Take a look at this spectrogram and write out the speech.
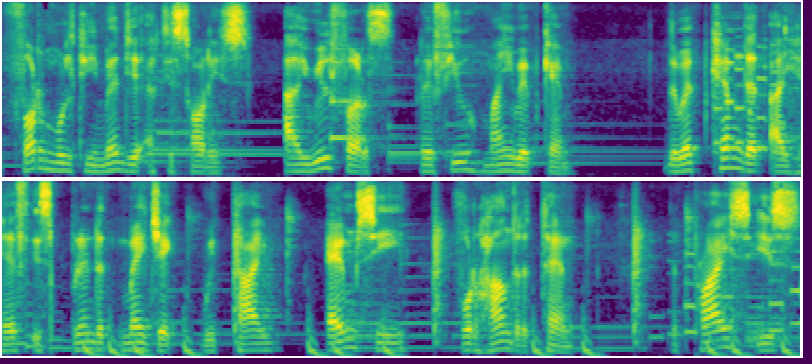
For multimedia accessories, I will first review my webcam. The webcam that I have is branded Magic with type MC410. The price is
